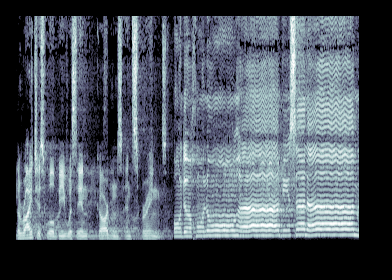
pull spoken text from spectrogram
the righteous will be within gardens and springs. ادخلوها بسلام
